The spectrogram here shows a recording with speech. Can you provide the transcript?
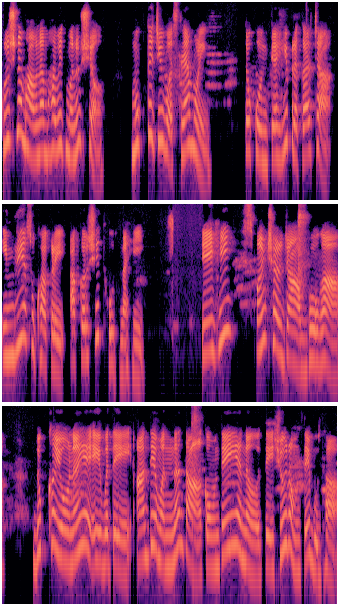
कृष्ण भावनाभावित मनुष्य मुक्त जीव असल्यामुळे तो कोणत्याही प्रकारच्या इंद्रिय सुखाकडे आकर्षित होत नाही. तेही स्पंशर्जा भोगा दुःख योनय एवते आद्य वन्नता न तेषु रमते बुधा.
